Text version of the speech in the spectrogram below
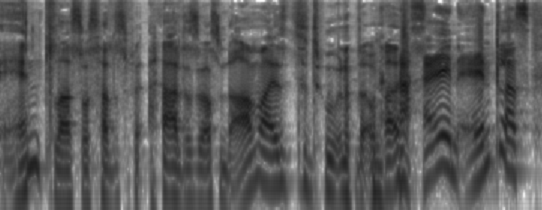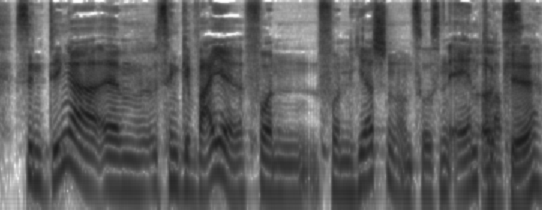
Antlers, was hat das mit, hat das was mit Ameisen zu tun oder was? Nein, Antlers sind Dinger, ähm, sind Geweihe von, von Hirschen und so, sind Antlers. Okay.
